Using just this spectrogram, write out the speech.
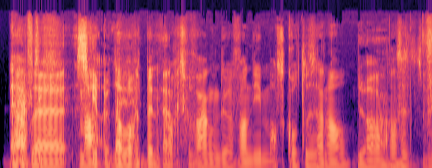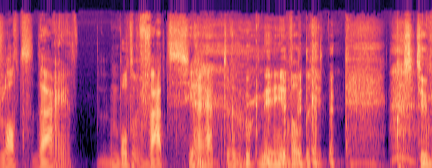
Dat Heftig. eh, Maar dat wordt binnenkort vervangen door van die mascottes en al. Ja. Dan zit Vlad daar moddervet, sigaret te roken in een van de kostuum.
